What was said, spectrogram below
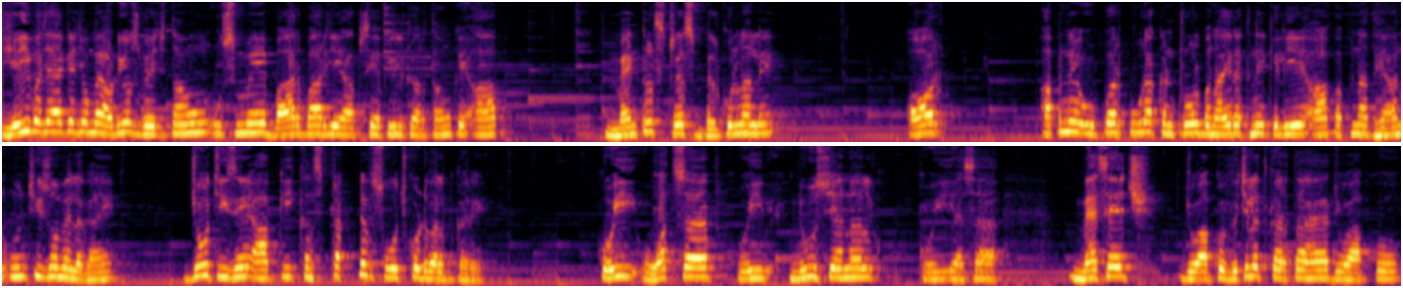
यही वजह है कि जो मैं ऑडियोज़ भेजता हूँ, उसमें बार बार ये आपसे अपील करता हूँ कि आप मेंटल स्ट्रेस बिल्कुल ना लें और अपने ऊपर पूरा कंट्रोल बनाए रखने के लिए आप अपना ध्यान उन चीज़ों में लगाएँ, जो चीज़ें आपकी कंस्ट्रक्टिव सोच को डेवलप करें। कोई व्हाट्सएप कोई न्यूज़ चैनल कोई ऐसा मैसेज जो आपको विचलित करता है, जो आपको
